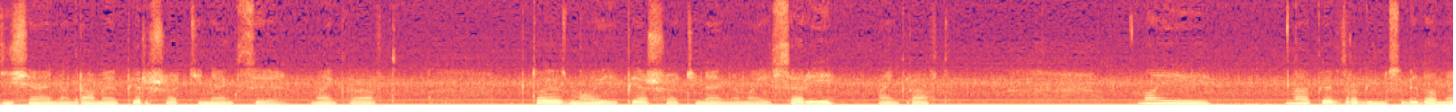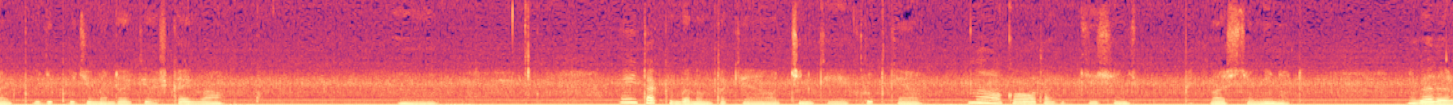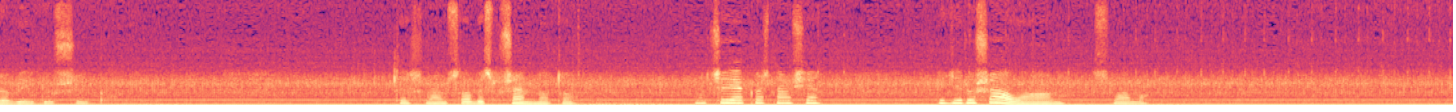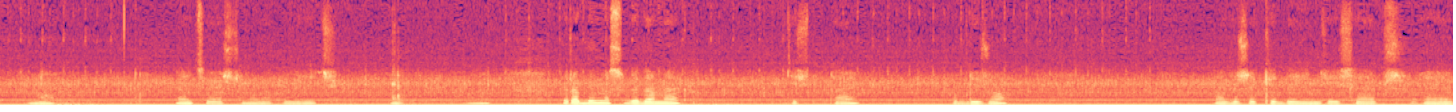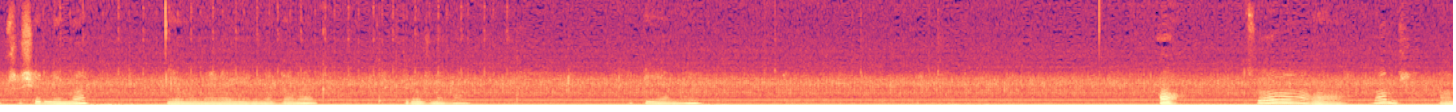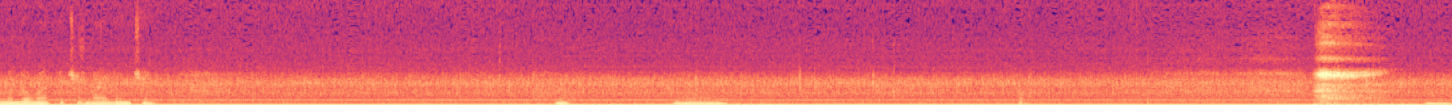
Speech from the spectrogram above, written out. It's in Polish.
dzisiaj nagramy pierwszy odcinek z Minecraft. To jest mój pierwszy odcinek na mojej serii Minecraft. No i najpierw zrobimy sobie domek, później pójdziemy do jakiegoś cave'a. Mm. No i tak będą takie odcinki krótkie, no około tak 10-15 minut. Nie będę robił dłuższych, bo też mam słaby sprzęt, no to znaczy jakoś tam się będzie ruszało, ale słabo. No. No i co jeszcze mogę powiedzieć? No. Robimy sobie domek gdzieś tutaj w pobliżu. Najwyżej kiedy indziej się przy, przesiedlimy. Nie mam inny domek. Takie różne mam. Wbijemy. O! Co? O, dobrze. Mamy domek chociaż na jeden dzień. Hmm. Hmm.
